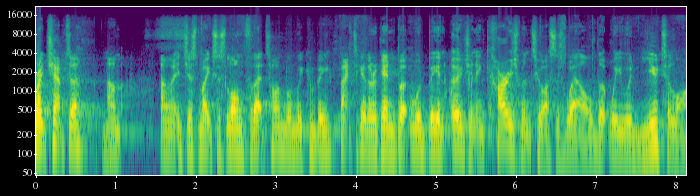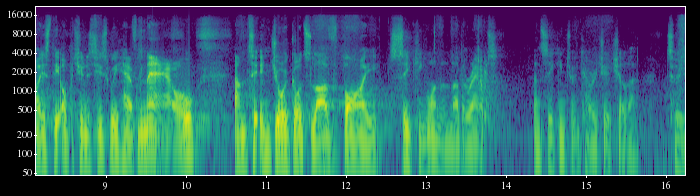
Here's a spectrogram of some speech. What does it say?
Great chapter. Um, I mean, it just makes us long for that time when we can be back together again, but would be an urgent encouragement to us as well that we would utilize the opportunities we have now um, to enjoy God's love by seeking one another out and seeking to encourage each other too.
